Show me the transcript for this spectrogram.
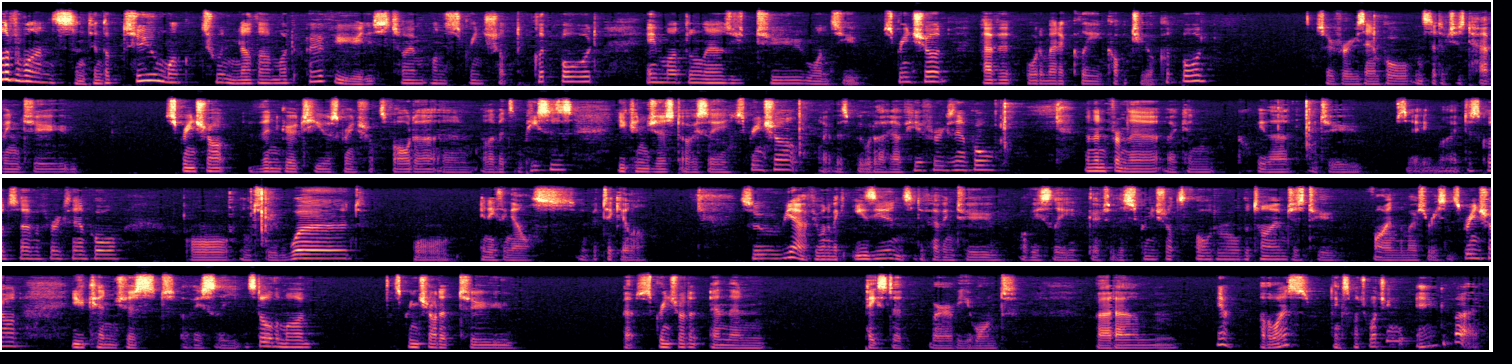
Hello everyone, Nintendo2 and welcome to another mod overview, this time on Screenshot to Clipboard, a mod that allows you to, once you screenshot, have it automatically copied to your clipboard. So for example, instead of just having to screenshot, then go to your screenshots folder and other bits and pieces, you can just obviously screenshot, like this build I have here for example, and then from there I can copy that into say my Discord server for example, or into Word, or anything else in particular. So yeah, if you want to make it easier, instead of having to obviously go to the screenshots folder all the time just to find the most recent screenshot, you can just obviously install the mod, screenshot it to uh, screenshot it and then paste it wherever you want. But um, yeah, otherwise, Thanks so much for watching, and goodbye.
